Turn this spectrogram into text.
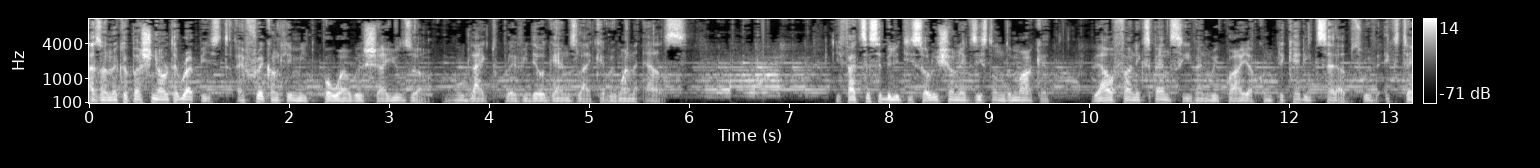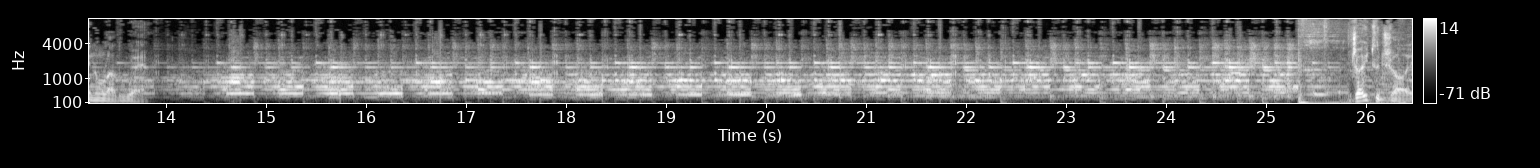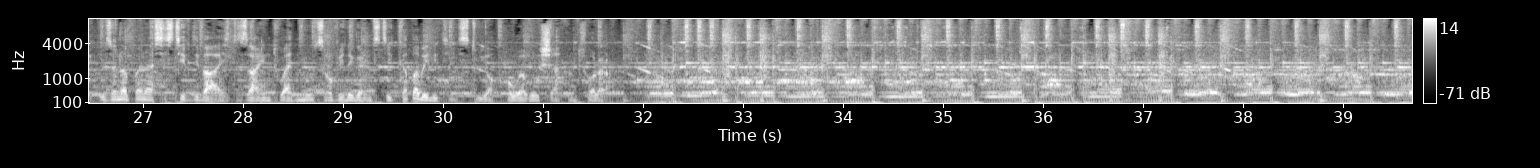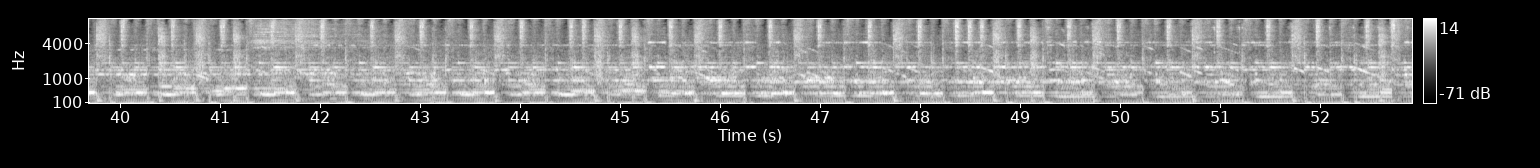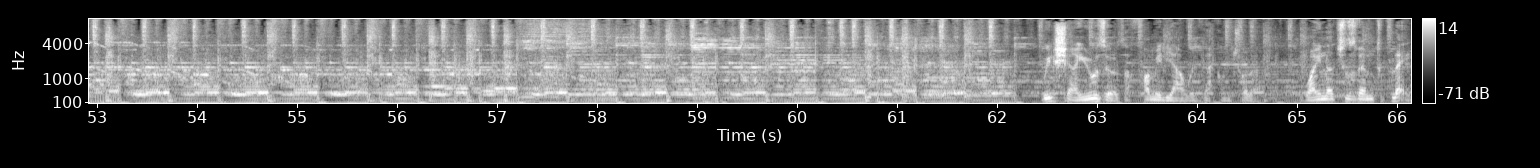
As an occupational therapist, I frequently meet power wheelchair users who would like to play video games like everyone else. If accessibility solutions exist on the market, they are often expensive and require complicated setups with external hardware. Joy2Joy is an open assistive device designed to add mouse or video game capabilities to your Power Wheelchair controller. Wheelchair users are familiar with their controller. Why not use them to play?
